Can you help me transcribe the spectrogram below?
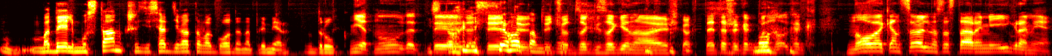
модель Mustang 69 -го года, например, вдруг. Нет, ну ты, ты, ты, ты, ты, что-то загинаешь как-то. Это же как бы ну. как новая консоль, но со старыми играми.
